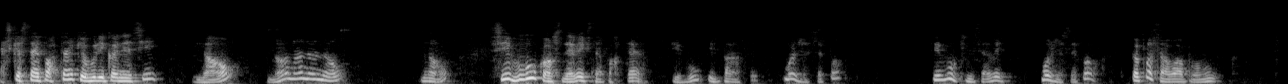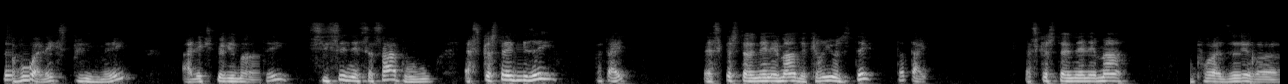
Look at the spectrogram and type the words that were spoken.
Est-ce que c'est important que vous les connaissiez? Non. Non, non, non, non. Non. Si vous considérez que c'est important, c'est vous qui le pensez. Moi, je ne sais pas. C'est vous qui le savez. Moi, je ne sais pas. Je ne peux pas savoir pour vous. C'est à vous à l'exprimer à l'expérimenter si c'est nécessaire pour vous. Est-ce que c'est un désir? Peut-être. Est-ce que c'est un élément de curiosité? Peut-être. Est-ce que c'est un élément, on pourrait dire, euh,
